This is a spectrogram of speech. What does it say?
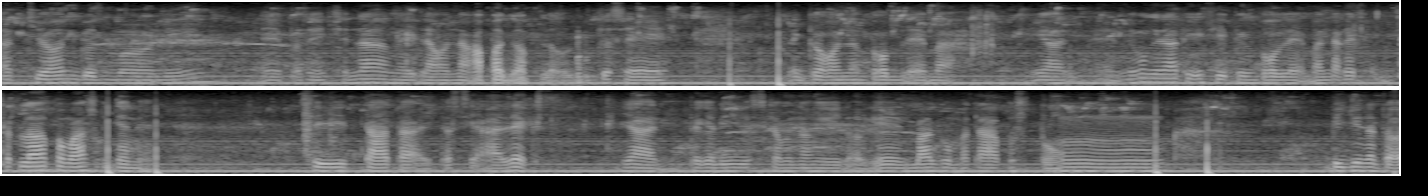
At yun, good morning. Eh, pasensya na, ngayon lang ako nakapag-upload kasi nagkaroon ng problema. Yan, eh, hindi mo natin isipin yung problema. Nakit tatlo lang pumasok dyan eh. Si tatay, tas si Alex. Yan, tagalinis kami ng ilaw. Yan, bago matapos tong video na to,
